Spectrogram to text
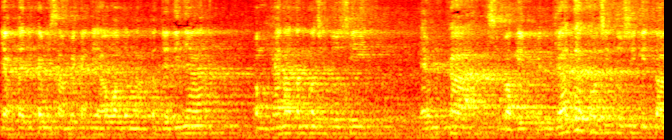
yang tadi kami sampaikan di awal tentang terjadinya pengkhianatan konstitusi MK sebagai penjaga konstitusi kita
